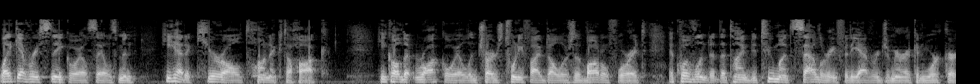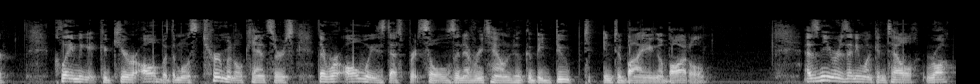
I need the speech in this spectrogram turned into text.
like every snake oil salesman, he had a cure all tonic to hawk. He called it rock oil and charged $25 a bottle for it, equivalent at the time to two months' salary for the average American worker. Claiming it could cure all but the most terminal cancers, there were always desperate souls in every town who could be duped into buying a bottle. As near as anyone can tell, rock,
